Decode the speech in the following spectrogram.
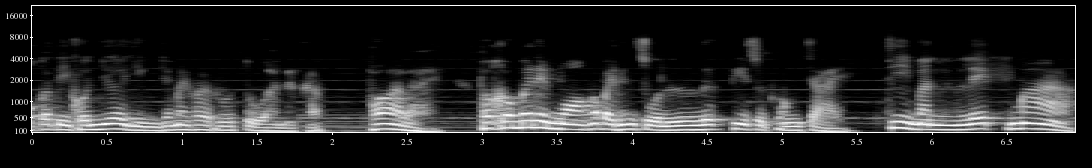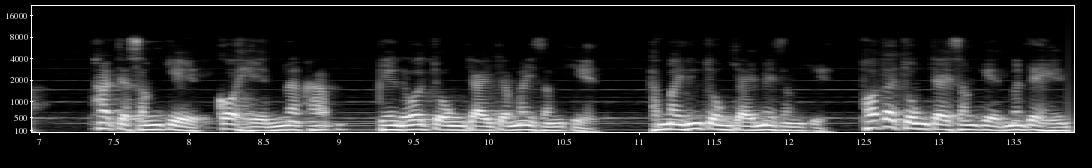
ปกติคนเย่อหยิ่งจะไม่ค่อยรู้ตัวนะครับ เพราะอะไร เพราะเขาไม่ได้มองเข้าไปถึงส่วนลึกที่สุดของใจ ที่มันเล็กมาก ถ้าจะสังเกตก็เห็นนะครับ เพียงแต่ว่าจงใจจะไม่สังเกตทำไมถึงจงใจไม่สังเกต เพราะถ้าจงใจสังเกตมันจะเห็น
